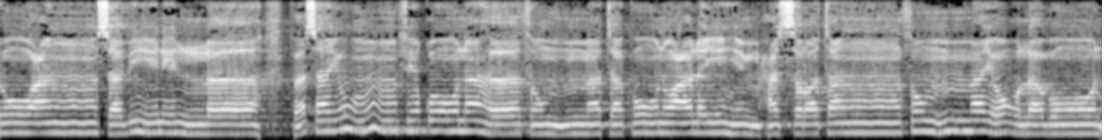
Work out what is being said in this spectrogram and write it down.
عن سبيل الله فسينفقونها ثم تكون عليهم حسرة ثم يغلبون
